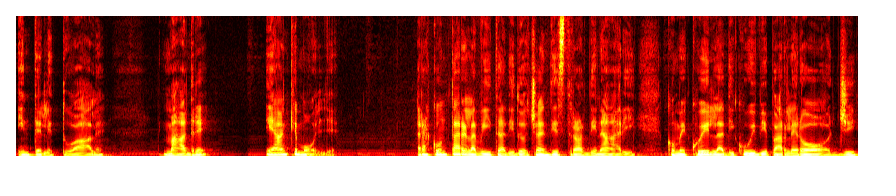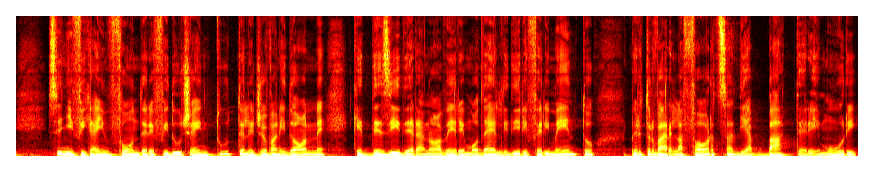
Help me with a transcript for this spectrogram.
intellettuale, madre e anche moglie. Raccontare la vita di docenti straordinari, come quella di cui vi parlerò oggi, significa infondere fiducia in tutte le giovani donne che desiderano avere modelli di riferimento per trovare la forza di abbattere i muri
